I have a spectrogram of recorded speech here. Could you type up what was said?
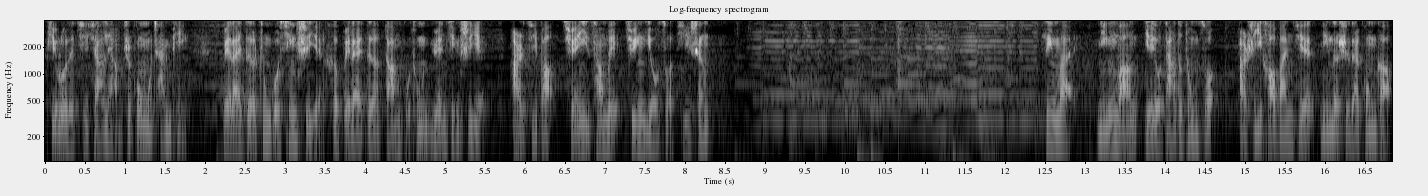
披露了旗下两只公募产品：贝莱德中国新视野和贝莱德港股通远景视野。二季报权益仓位均有所提升。另外，宁王也有大的动作。二十一号晚间，宁德时代公告，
